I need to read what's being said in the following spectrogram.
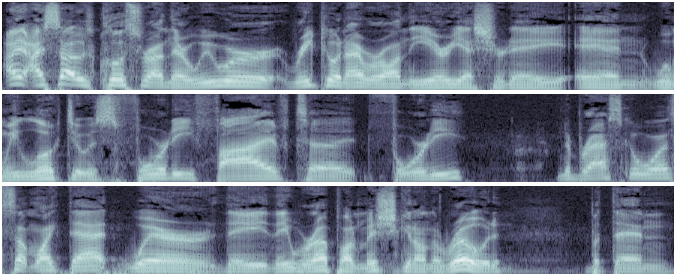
I, I saw it was close around there. We were Rico and I were on the air yesterday, and when we looked, it was forty-five to forty. Nebraska won something like that, where they they were up on Michigan on the road, but then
